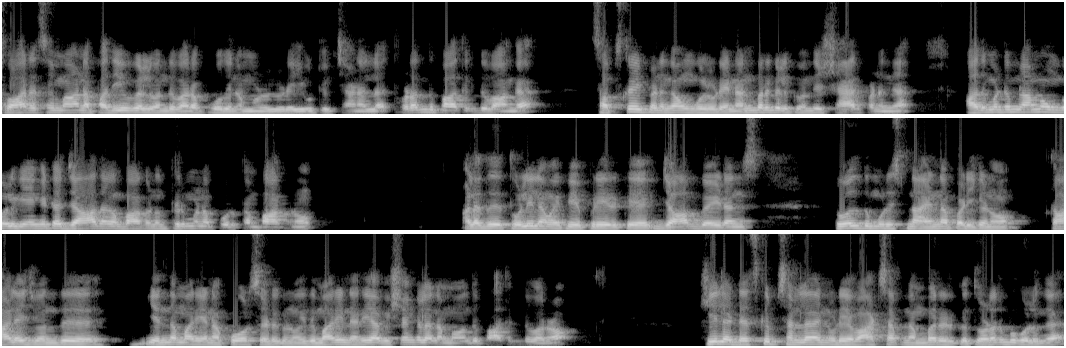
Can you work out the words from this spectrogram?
சுவாரஸ்யமான பதிவுகள் வந்து வரப்போகுது நம்மளுடைய யூடியூப் சேனலில் தொடர்ந்து பார்த்துக்கிட்டு வாங்க. சப்ஸ்கிரைப் பண்ணுங்க. உங்களுடைய நண்பர்களுக்கு வந்து ஷேர் பண்ணுங்கள் அது மட்டும் இல்லாமல் உங்களுக்கு எங்கிட்ட ஜாதகம் பார்க்கணும் திருமண பொருத்தம் பார்க்கணும் அல்லது தொழில் அமைப்பு எப்படி இருக்கு ஜாப் கைடன்ஸ் டுவெல்த் முடிச்சுட்டு நான் என்ன படிக்கணும் காலேஜ் வந்து எந்த மாதிரியான கோர்ஸ் எடுக்கணும் இது மாதிரி நிறைய விஷயங்களை நம்ம வந்து பார்த்துக்கிட்டு வர்றோம். கீழே டெஸ்கிரிப்ஷனில் என்னுடைய வாட்ஸ்அப் நம்பர் இருக்குது தொடர்பு கொள்ளுங்கள்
